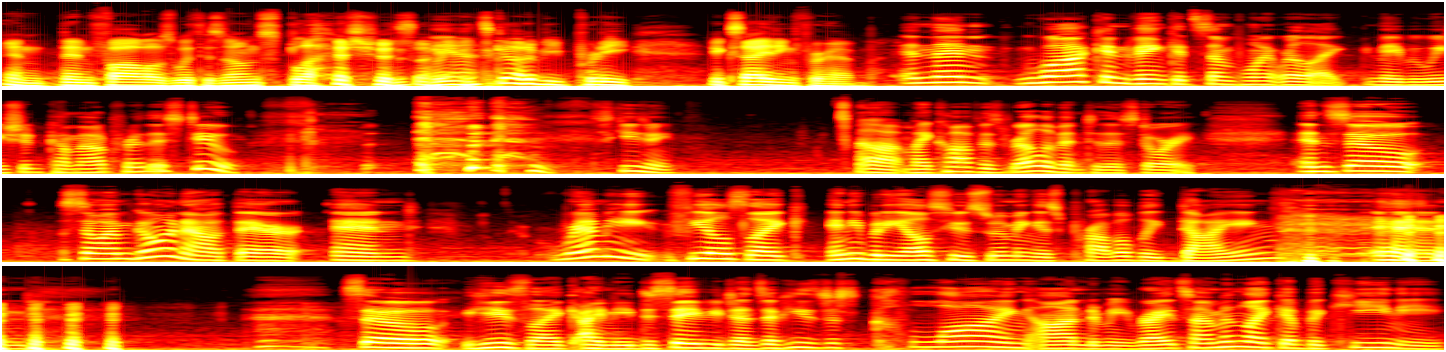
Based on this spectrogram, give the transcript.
and then follows with his own splashes. I mean, Yeah. it's got to be pretty exciting for him. And then Guac and Vink at some point were like, maybe we should come out for this too. Excuse me. Uh, my cough is relevant to this story. And so so I'm going out there and Remy feels like anybody else who's swimming is probably dying. and so he's like, I need to save you, Jen. So he's just clawing onto me, right? So I'm in like a bikini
